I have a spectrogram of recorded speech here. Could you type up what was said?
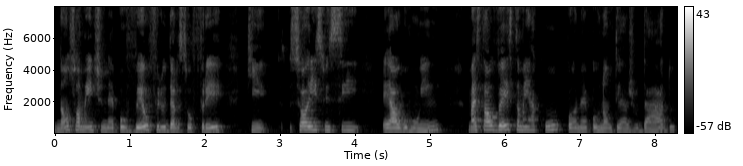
não somente né, por ver o filho dela sofrer, que só isso em si é algo ruim, mas talvez também a culpa né, por não ter ajudado.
